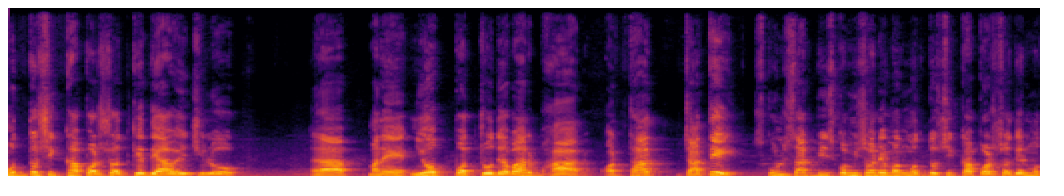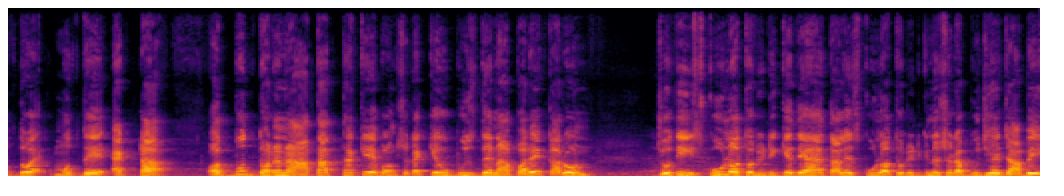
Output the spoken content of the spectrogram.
মধ্যশিক্ষা পর্ষদকে দেওয়া হয়েছিল মানে নিয়োগপত্র দেওয়ার ভার। অর্থাৎ যাতে স্কুল সার্ভিস কমিশন এবং মধ্যশিক্ষা পর্ষদের মধ্যে মধ্যে একটা অদ্ভুত ধরনের আতাত থাকে এবং সেটা কেউ বুঝতে না পারে। কারণ যদি স্কুল অথরিটিকে দেওয়া হয়, তাহলে স্কুল অথরিটি কিন্তু সেটা বুঝে যাবে।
